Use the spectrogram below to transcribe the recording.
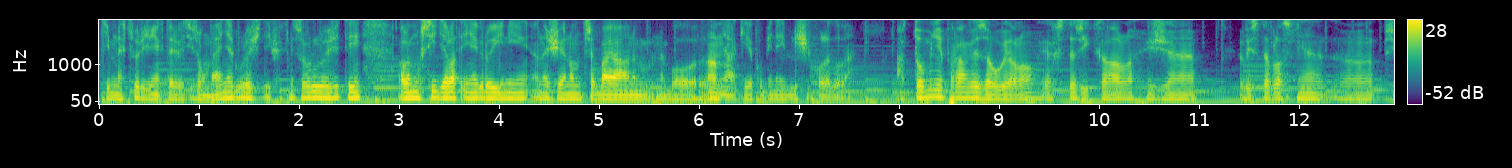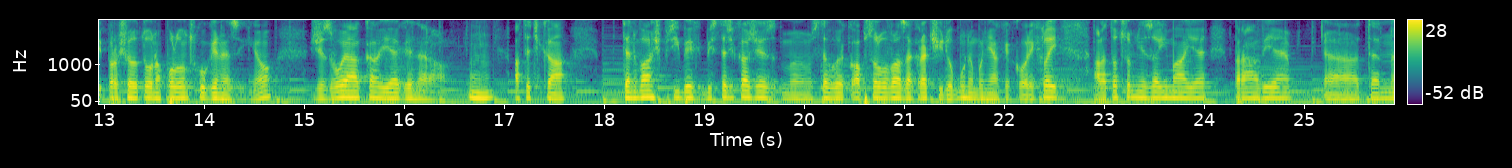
tím nechci říct, že některé věci jsou méně důležité, všechny jsou důležité, ale musí dělat i někdo jiný, než jenom třeba já nebo ano. nějaký jakoby nejbližší kolegové. A to mě právě zaujalo, jak jste říkal, že vy jste vlastně uh, prošel tou napoleonskou genezi, jo? že z vojáka je generál. Mm. A teďka ten váš příběh, byste říkal, že jste ho jako absolvoval za kratší dobu nebo nějak jako rychleji, ale to, co mě zajímá, je právě eh, ten,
